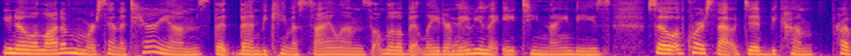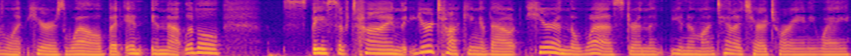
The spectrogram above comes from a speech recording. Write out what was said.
you know, a lot of them were sanitariums that then became asylums a little bit later, yes. maybe in the 1890s. So of course that did become prevalent here as well. But in in that little space of time that you're talking about here in the West or in the, you know, Montana territory anyway,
